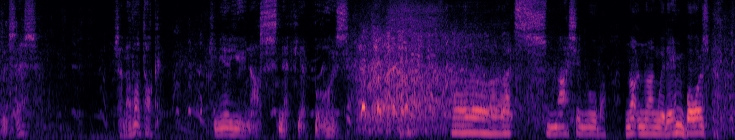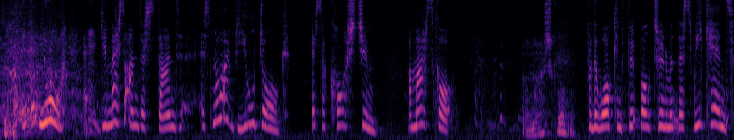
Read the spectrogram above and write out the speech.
What's this? It's another dog. Come here, you, and I'll sniff your balls. Oh, that's smashing over. Nothing wrong with them balls. Uh, uh, no, uh, you misunderstand. It's not a real dog. It's a costume, a mascot A mascot. for the walking football tournament this weekend.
